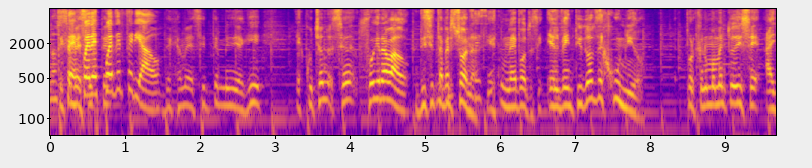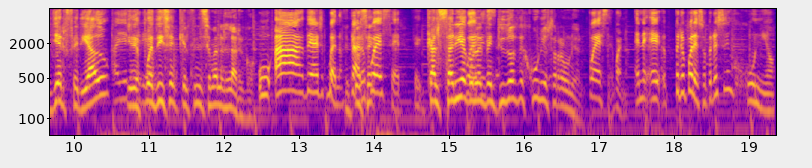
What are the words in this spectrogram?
no sé, fue decirte- después del feriado. Déjame decirte, mira, aquí, escuchando, se- fue grabado, dice esta persona, Sí, sí. es una hipótesis, el 22 de junio, porque en un momento dice ayer feriado Ayer y después feriado. dicen que el fin de semana es largo. Uh, ah, de- bueno, claro, Entonces, puede ser. Eh, Calzaría con el ser. 22 de junio esa reunión. Puede ser, bueno, en- eh, pero por eso, pero eso es en junio.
